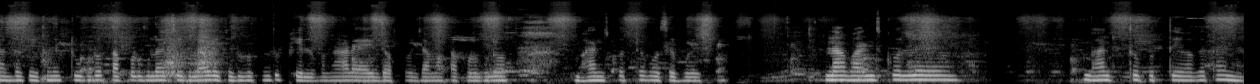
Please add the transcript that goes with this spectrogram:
আর দেখো, এখানে টুকরো কাপড়গুলো আছে, এগুলাও রেখে দেবো, কিন্তু ফেলব না। আর এই দেখো, জামা কাপড়গুলো ভাঁজ করতে বসে পড়েছে। না ভাঁজ করলে ভাঁজ তো করতেই হবে, তাই না?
